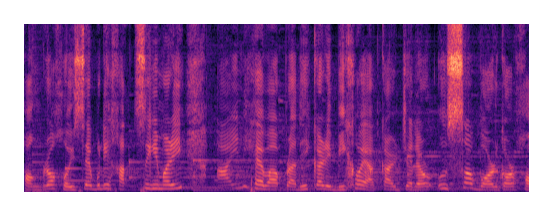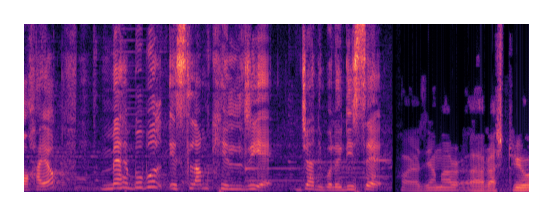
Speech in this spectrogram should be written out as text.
সংগ্ৰহ হৈছে বুলি সাতশিঙিমাৰী আইন সেৱা প্ৰাধিকাৰী বিষয়া কাৰ্যালয়ৰ উচ্চ বৰ্গৰ সহায়ক মেহবুবুল ইছলাম খিলজীয়ে জানিবলৈ দিছে। হয় আজি আমাৰ ৰাষ্ট্ৰীয়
